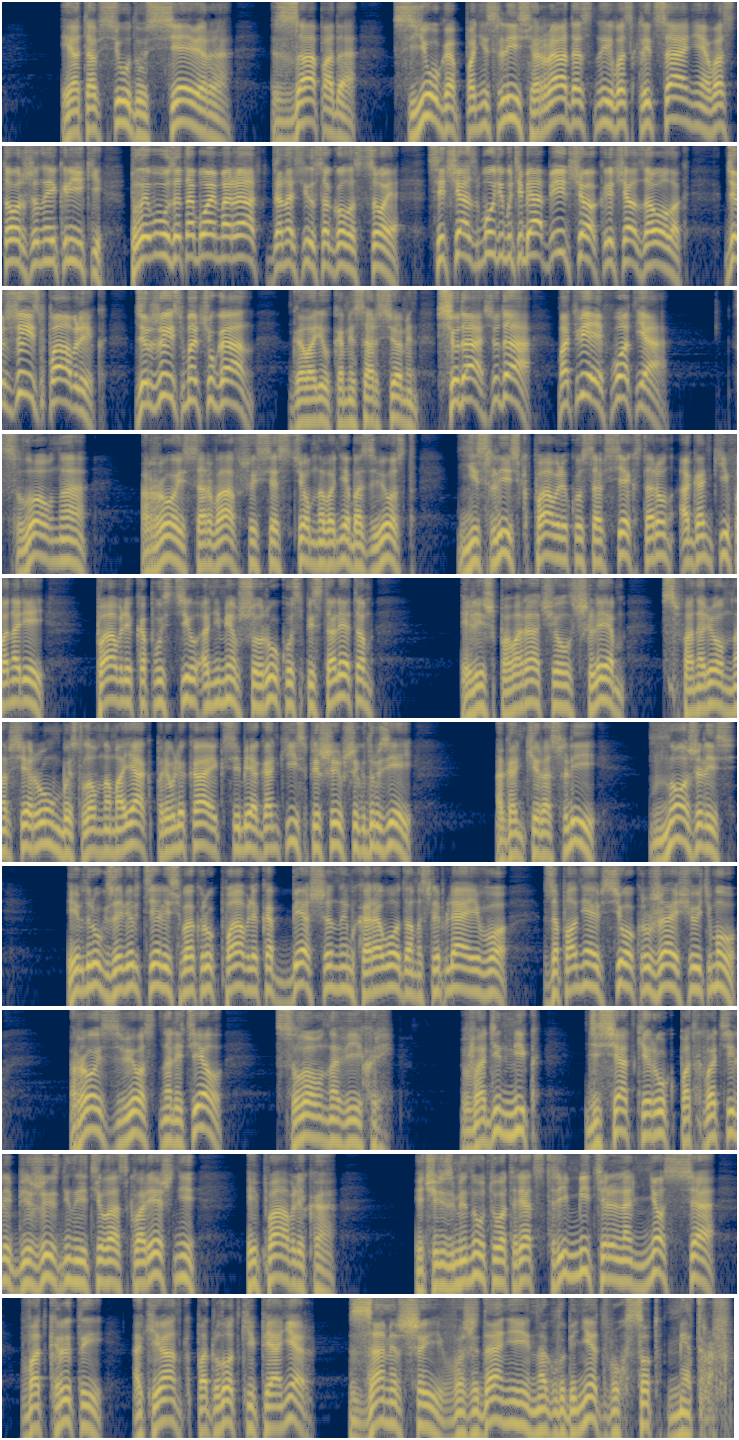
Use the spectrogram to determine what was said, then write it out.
И отовсюду, с севера, с запада, с юга понеслись радостные восклицания, восторженные крики. «Плыву за тобой, Марат!» — доносился голос Цоя. «Сейчас будем у тебя, Бичо!» — кричал зоолог. «Держись, Павлик! Держись, мальчуган!» — говорил комиссар Семин. «Сюда, сюда! Матвеев, вот я!» Словно рой, сорвавшийся с темного неба звезд, неслись к Павлику со всех сторон огоньки фонарей — Павлик опустил онемевшую руку с пистолетом и лишь поворачивал шлем с фонарем на все румбы, словно маяк, привлекая к себе огоньки спешивших друзей. Огоньки росли, множились и вдруг завертелись вокруг Павлика бешеным хороводом, ослепляя его, заполняя всю окружающую тьму. Рой звезд налетел, словно вихрь. В один миг Десятки рук подхватили безжизненные тела скворешни и Павлика, и через минуту отряд стремительно несся в открытый океан к подлодке «Пионер», замерший в ожидании на глубине двухсот метров.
